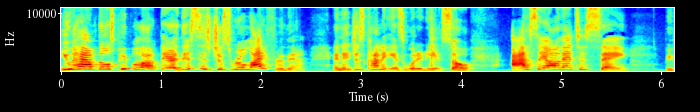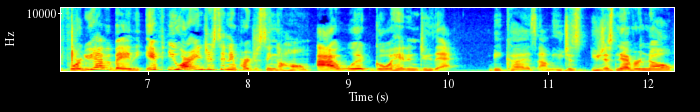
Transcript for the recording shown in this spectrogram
You have those people out there, this is just real life for them. And it just kind of is what it is. So I say all that to say, before you have a baby, if you are interested in purchasing a home, I would go ahead and do that because um, you just you just never know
